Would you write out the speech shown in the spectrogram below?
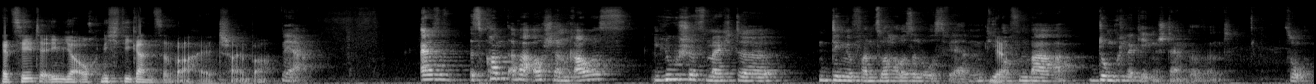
erzählt er ihm ja auch nicht die ganze Wahrheit, scheinbar. Ja. Also es kommt aber auch schon raus, Lucius möchte Dinge von zu Hause loswerden, die Ja. offenbar dunkle Gegenstände sind. So,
